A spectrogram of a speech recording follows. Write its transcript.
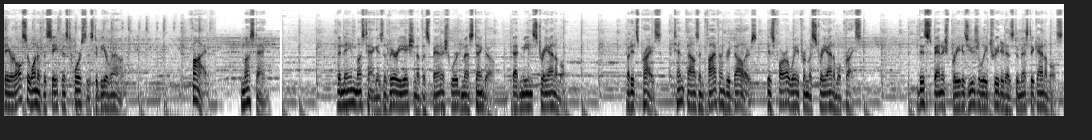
They are also one of the safest horses to be around. 5. Mustang the name Mustang is a variation of the Spanish word Mustango, that means stray animal. But its price, $10,500, is far away from a stray animal price. This Spanish breed is usually treated as domestic animals,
